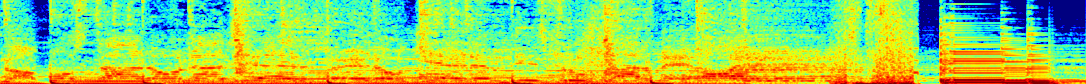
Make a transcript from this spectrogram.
no apostaron ayer, pero quieren disfrutarme hoy.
